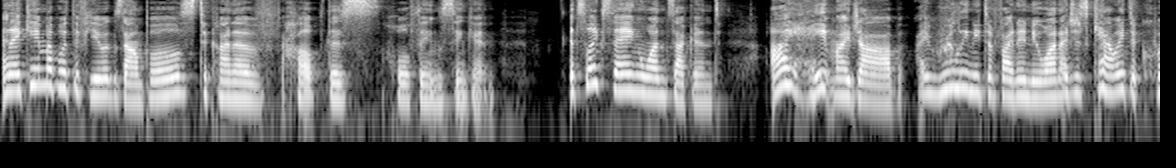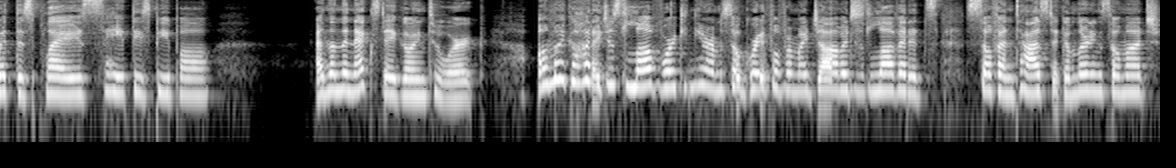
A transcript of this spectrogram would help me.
And I came up with a few examples to kind of help this whole thing sink in. It's like saying one second, I hate my job. I really need to find a new one. I just can't wait to quit this place, hate these people. And then the next day going to work, oh my God, I just love working here. I'm so grateful for my job. I just love it. It's so fantastic. I'm learning so much.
